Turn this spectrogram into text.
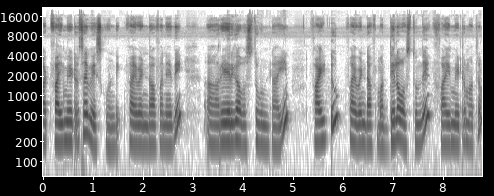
బట్ ఫైవ్ మీటర్సే వేసుకోండి. ఫైవ్ అండ్ హాఫ్ అనేది రేర్గా వస్తూ ఉంటాయి. Five to five and half మధ్యలో వస్తుంది. ఫైవ్ మీటర్ మాత్రం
